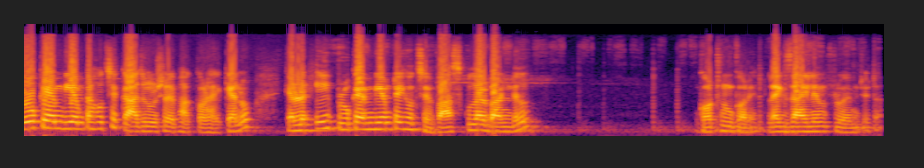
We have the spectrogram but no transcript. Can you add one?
প্রোক্যাম্বিয়ামটা হচ্ছে কাজ অনুসারে ভাগ করা হয়। কেন? কেননা এই প্রোক্যাম্বিয়ামটাই হচ্ছে ভাস্কুলার বান্ডেল গঠন করে লাইক জাইলেম ফ্লোয়েম যেটা।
